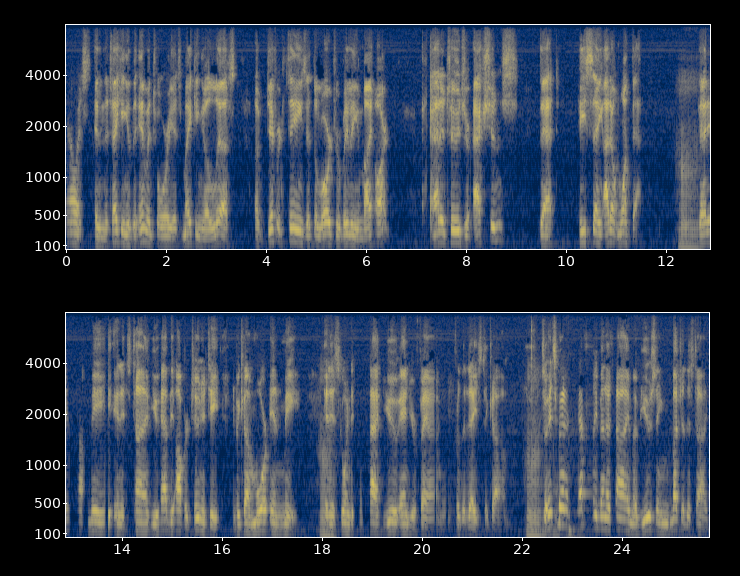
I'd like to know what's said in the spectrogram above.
now it's in the taking of the inventory, it's making a list of different things that the Lord's revealing in my heart, attitudes or actions that He's saying, I don't want that. Hmm. That is not me, and it's time you have the opportunity to become more in me, hmm. and it's going to impact you and your family for the days to come. Hmm. So it's been definitely been a time of using much of this time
